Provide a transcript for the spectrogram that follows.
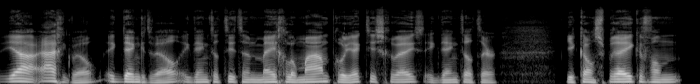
Ja, eigenlijk wel. Ik denk het wel. Ik denk dat dit een megalomaan project is geweest. Ik denk dat er je kan spreken van uh,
